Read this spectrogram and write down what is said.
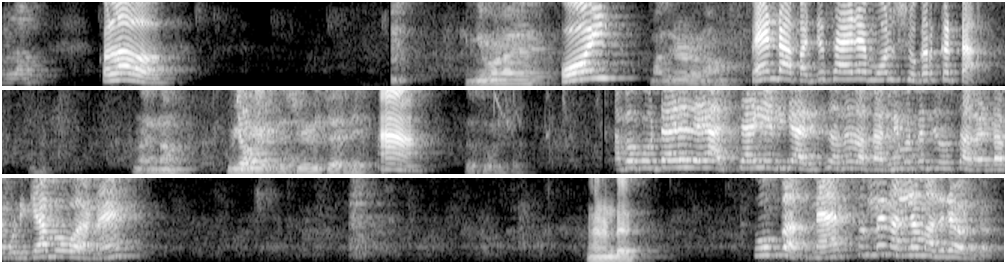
കൊള്ളാം. കൊള്ളാവോ? ഓയ്. മധുരം ഇടണോ? വേണ്ട പഞ്ചസാര മോൾ ഷുഗർ കട്ട. വീഡിയോ എടുത്ത് ക്ഷീണിച്ചതല്ലേ? ആ. ജ്യൂസ് കുടിച്ചു. അപ്പൊ കൂട്ടുകാരെ ദേ അച്ചായി എനിക്ക് അടിച്ചു തന്നത് തണ്ണിമത്തൻ ജ്യൂസാണ് കേട്ടോ. കുടിക്കാൻ പോവാണേ. സൂപ്പർ. നാച്ചുറലി നല്ല മധുരമുണ്ട്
